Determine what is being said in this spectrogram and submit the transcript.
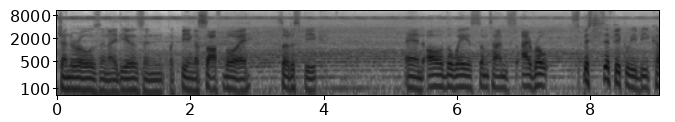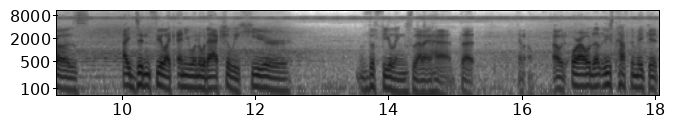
gender roles and ideas and like being a soft boy, so to speak. And all the ways sometimes I wrote specifically because I didn't feel like anyone would actually hear the feelings that I had. That, you know, I would, or I would at least have to make it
